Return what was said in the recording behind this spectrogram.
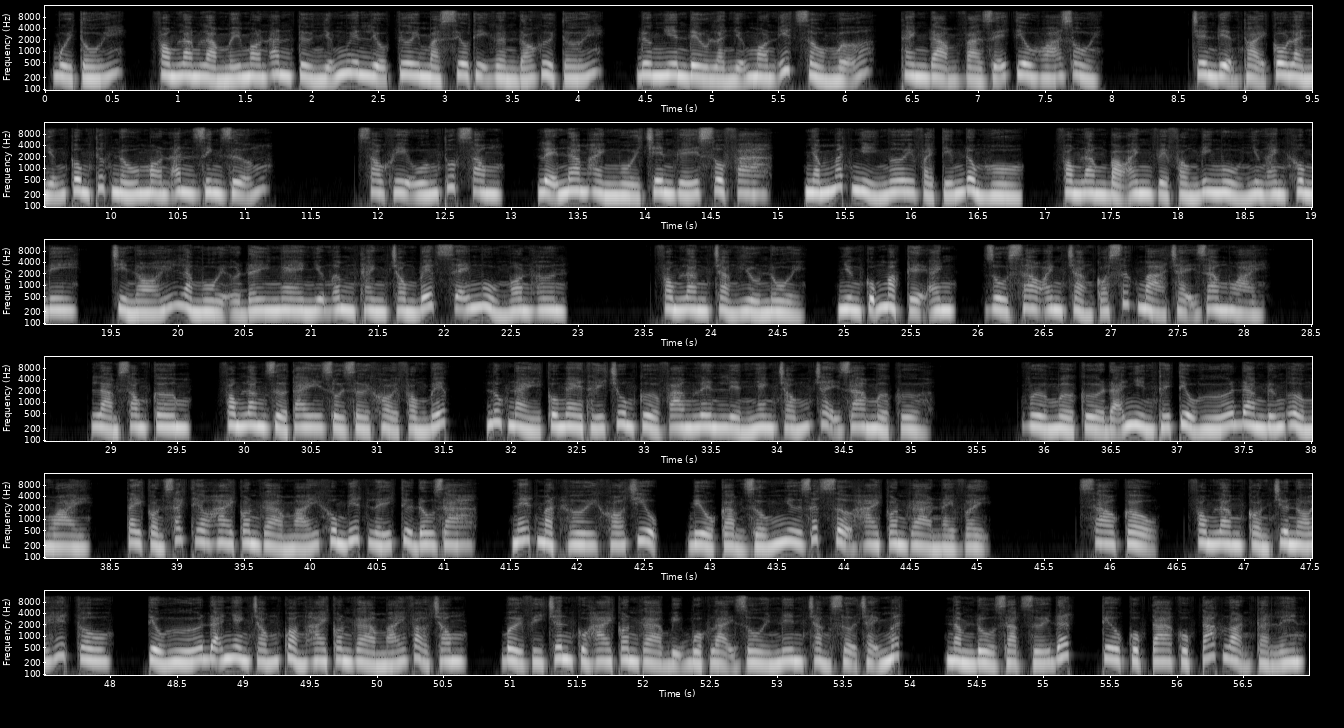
Buổi tối, Phong Lăng làm mấy món ăn từ những nguyên liệu tươi mà siêu thị gần đó gửi tới, đương nhiên đều là những món ít dầu mỡ, thanh đạm và dễ tiêu hóa rồi. Trên điện thoại cô là những công thức nấu món ăn dinh dưỡng. Sau khi uống thuốc xong, Lệ Nam Hành ngồi trên ghế sofa, nhắm mắt nghỉ ngơi vài tiếng đồng hồ, Phong Lăng bảo anh về phòng đi ngủ nhưng anh không đi, chỉ nói là ngồi ở đây nghe những âm thanh trong bếp sẽ ngủ ngon hơn. Phong Lăng chẳng hiểu nổi, nhưng cũng mặc kệ anh, dù sao anh chẳng có sức mà chạy ra ngoài. Làm xong cơm, Phong Lăng rửa tay rồi rời khỏi phòng bếp, lúc này cô nghe thấy chuông cửa vang lên liền nhanh chóng chạy ra mở cửa. Vừa mở cửa đã nhìn thấy tiểu hứa đang đứng ở ngoài, tay còn sách theo hai con gà mái không biết lấy từ đâu ra, nét mặt hơi khó chịu, biểu cảm giống như rất sợ hai con gà này vậy. Sao cậu, Phong Lăng còn chưa nói hết câu, tiểu hứa đã nhanh chóng quẳng hai con gà mái vào trong, bởi vì chân của hai con gà bị buộc lại rồi nên chẳng sợ chạy mất, nằm đổ dạp dưới đất, kêu cục ta cục tác loạn cả lên.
